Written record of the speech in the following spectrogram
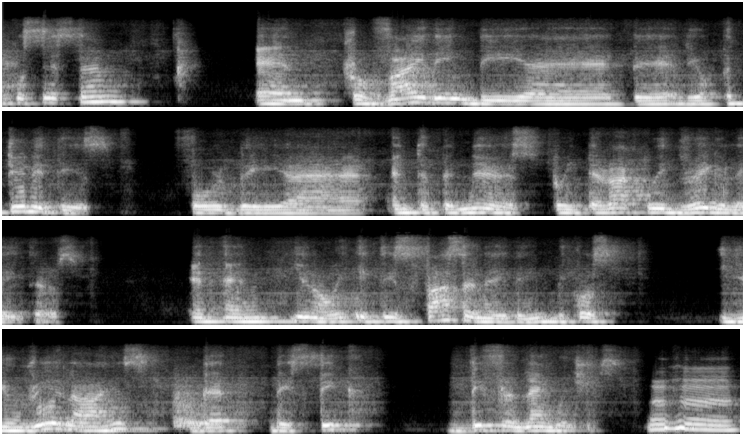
ecosystem and providing the uh, the, the, opportunities for the entrepreneurs to interact with regulators and and you know it is fascinating because you realize that they speak different languages. Mm-hmm.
